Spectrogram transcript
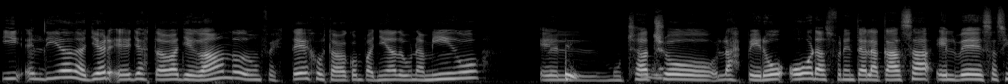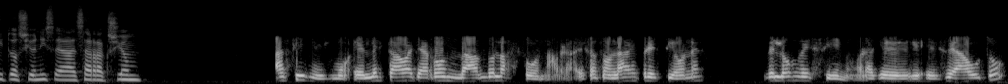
Y el día de ayer ella estaba llegando de un festejo, estaba acompañada de un amigo, el muchacho la esperó horas frente a la casa, él ve esa situación y se da esa reacción. Así mismo, él estaba ya rondando la zona, ¿verdad? Esas son las expresiones de los vecinos, para que ese auto,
